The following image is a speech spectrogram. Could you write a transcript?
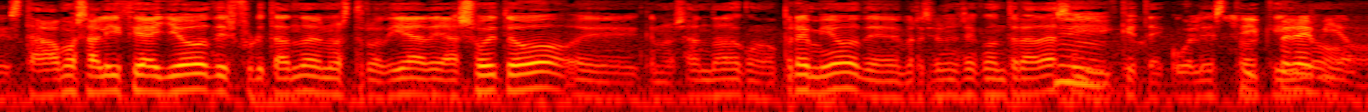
estábamos Alicia y yo disfrutando de nuestro día de asueto, eh, que nos han dado como premio de versiones encontradas y que te cueles tú Sí, aquí. premio,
